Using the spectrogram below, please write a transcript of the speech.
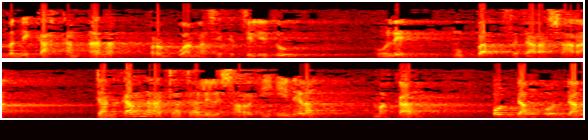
menikahkan anak perempuan masih kecil itu boleh mubah secara syarat. Dan karena ada dalil syar'i inilah maka undang-undang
